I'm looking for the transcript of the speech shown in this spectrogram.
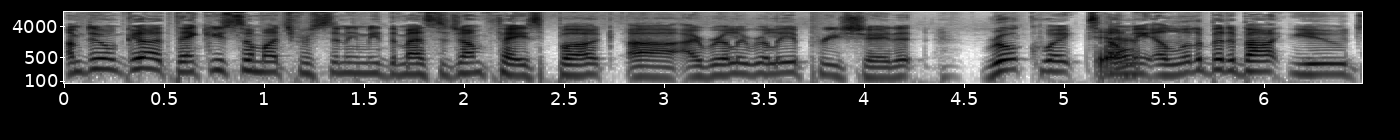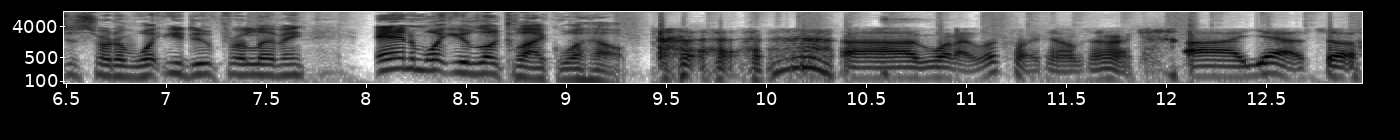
I'm doing good. Thank you so much for sending me the message on Facebook. Uh, I really, really appreciate it. Real quick, tell Yeah. me a little bit about you, just sort of what you do for a living and what you look like will help. uh, what I look like, I'm sorry. Uh, yeah, so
